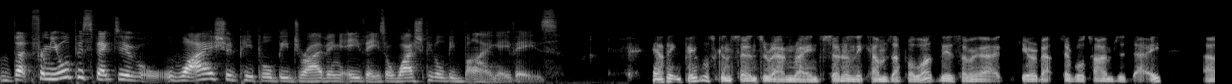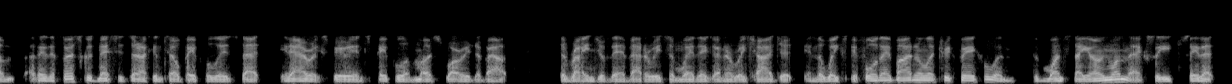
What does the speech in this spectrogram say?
but from your perspective, why should people be driving EVs or why should people be buying EVs? Yeah, I think people's concerns around range certainly comes up a lot. There's something I hear about several times a day. Um, I think the first good message that I can tell people is that in our experience, people are most worried about the range of their batteries and where they're going to recharge it in the weeks before they buy an electric vehicle. And once they own one, they actually see that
